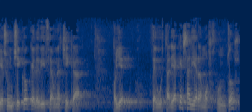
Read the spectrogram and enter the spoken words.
Y es un chico que le dice a una chica, oye, ¿te gustaría que saliéramos juntos?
